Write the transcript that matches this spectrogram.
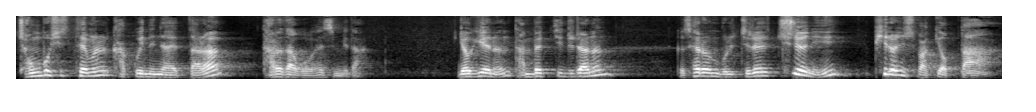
정보 시스템을 갖고 있느냐에 따라 다르다고 했습니다. 여기에는 단백질이라는 그 새로운 물질의 출현이 필연일 수밖에 없다.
